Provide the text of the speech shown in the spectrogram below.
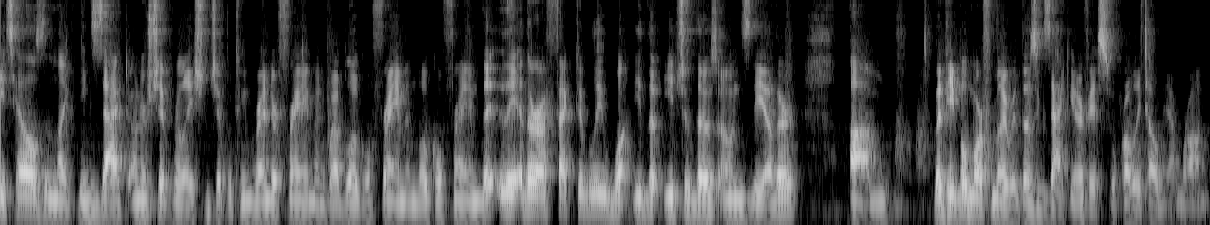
details in like the exact ownership relationship between render frame and web local frame and local frame. They, they, they're effectively what each of those owns the other. Um, but people more familiar with those exact interfaces will probably tell me I'm wrong.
